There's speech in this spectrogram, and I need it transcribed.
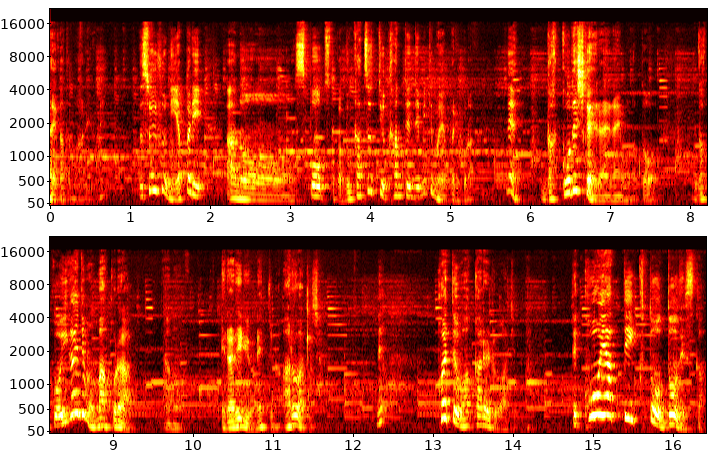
え方もあるよね。そういうふうにやっぱり、あのー、スポーツとか部活っていう観点で見てもやっぱりほらね学校でしか得られないものと学校以外でもまあこれはあの得られるよねっていうのはあるわけじゃん。ね。こうやって分かれるわけ。でこうやっていくとどうですか？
